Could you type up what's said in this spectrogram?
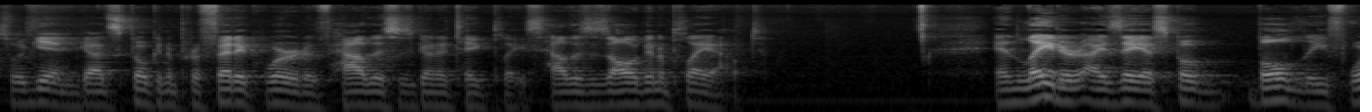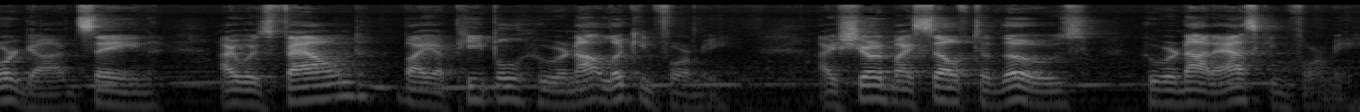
So again, God's spoken a prophetic word of how this is going to take place, how this is all going to play out. And later, Isaiah spoke boldly for God, saying, I was found by a people who were not looking for me. I showed myself to those who were not asking for me.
